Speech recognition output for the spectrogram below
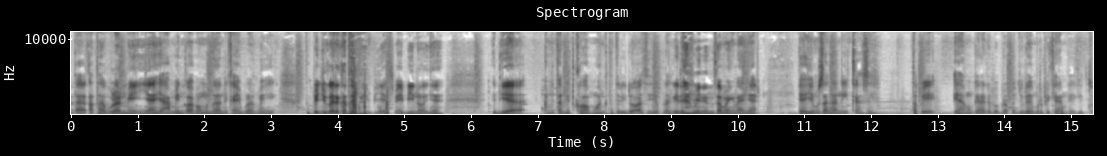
kata-kata bulan Mei nya ya amin kalau emang beneran nikahnya bulan Mei tapi juga ada kata maybe yes maybe no nya jadi ya amit-amit kalau omongan kita jadi doa sih apalagi diaminin sama yang nanya ya iya masa nggak nikah sih tapi ya mungkin ada beberapa juga yang berpikiran kayak gitu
